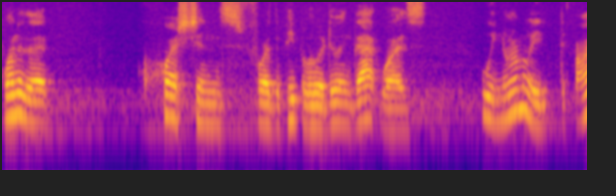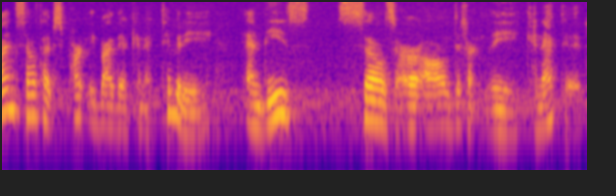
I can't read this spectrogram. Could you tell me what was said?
one of the questions for the people who are doing that was we normally define cell types partly by their connectivity, and these cells are all differently connected.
